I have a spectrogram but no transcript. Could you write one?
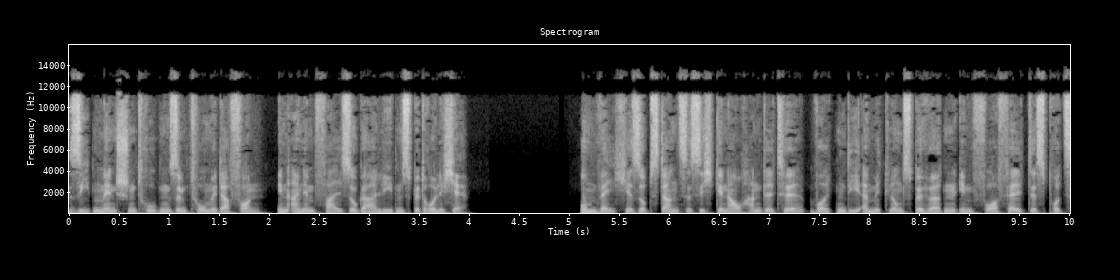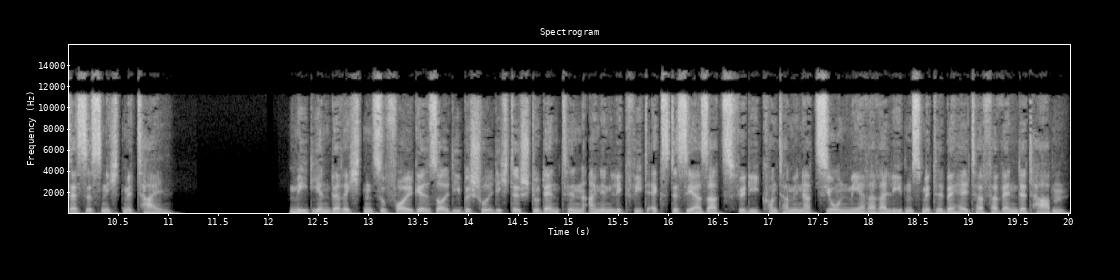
Sieben Menschen trugen Symptome davon, in einem Fall sogar lebensbedrohliche. Um welche Substanz es sich genau handelte, wollten die Ermittlungsbehörden im Vorfeld des Prozesses nicht mitteilen. Medienberichten zufolge soll die beschuldigte Studentin einen Liquid-Ecstasy-Ersatz für die Kontamination mehrerer Lebensmittelbehälter verwendet haben.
